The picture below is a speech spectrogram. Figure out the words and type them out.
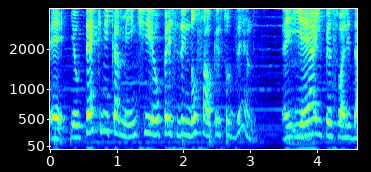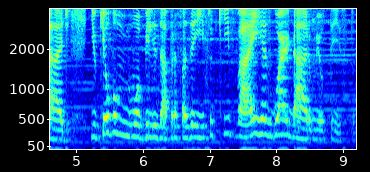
É, eu tecnicamente eu preciso endossar o que eu estou dizendo. É, e é a impessoalidade. E o que eu vou me mobilizar para fazer isso que vai resguardar o meu texto.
